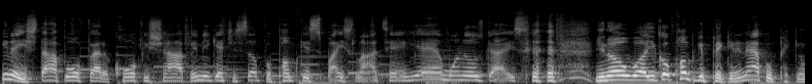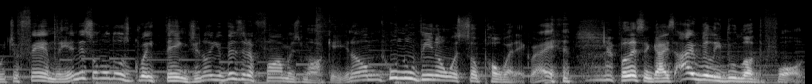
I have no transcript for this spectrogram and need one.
You know, you stop off at a coffee shop, maybe get yourself a pumpkin spice latte. Yeah, I'm one of those guys. you know, uh, you go pumpkin picking and apple picking with your family, and it's all those those great things. You know, you visit a farmer's market. You know, who knew Vino was so poetic, right? but listen, guys, I really do love the fall.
